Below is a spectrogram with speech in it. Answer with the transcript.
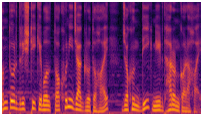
অন্তর্দৃষ্টি কেবল তখনই জাগ্রত হয় যখন দিক নির্ধারণ করা হয়।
